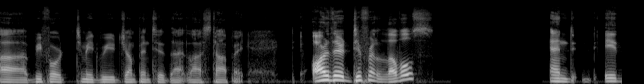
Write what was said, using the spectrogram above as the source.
uh before Tamid we jump into that last topic. Are there different levels? And it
